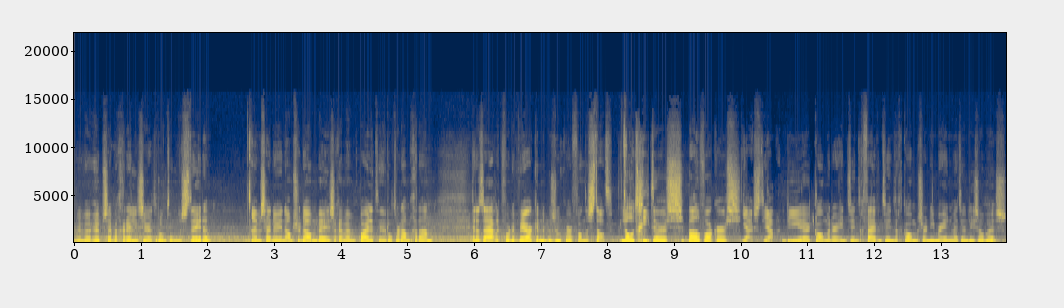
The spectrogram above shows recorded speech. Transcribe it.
waarin we hubs hebben gerealiseerd rondom de steden. En we zijn nu in Amsterdam bezig en we hebben een pilot in Rotterdam gedaan. En dat is eigenlijk voor de werkende bezoeker van de stad. Loodgieters, bouwvakkers. Juist, ja. Die eh, komen er in 2025 komen ze er niet meer in met hun dieselbus.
